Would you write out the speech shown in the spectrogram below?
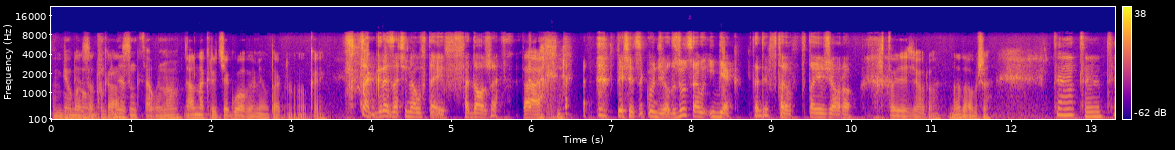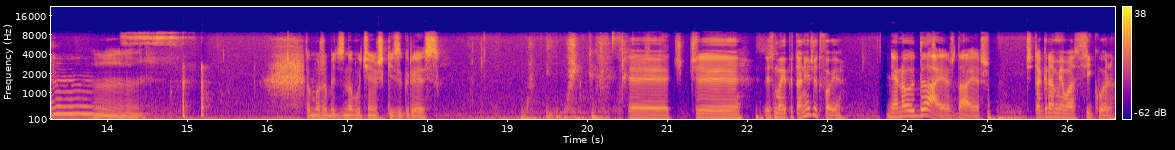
Kombinezon, Miał kombinezon cały, no. ale nakrycie głowy miał, tak? No okej. Tak, grę zaczynał w tej, w Fedorze. Tak, W pierwszej sekundzie odrzucał i biegł wtedy w to, w to jezioro. w to jezioro. No dobrze. Ta, ta, ta. Hmm. To może być znowu ciężki zgryz. E, czy-. To jest moje pytanie, czy twoje? Nie no, dajesz, dajesz. Czy ta gra miała sequel?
